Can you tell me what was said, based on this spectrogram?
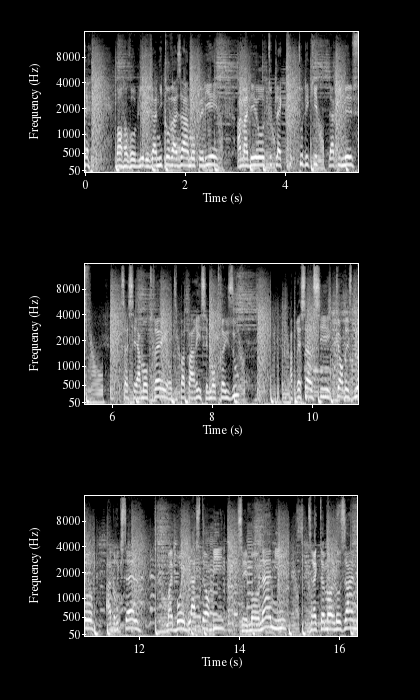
bon, on va oublier déjà Nico Vaza à Montpellier, Amadeo, toute la- toute l'équipe d'Happy Mif. Ça, c'est à Montreuil. On dit pas Paris, c'est Montreuil Zoo. Après ça aussi, Curtis Blow à Bruxelles. My boy Blaster B, c'est mon ami. Directement Lausanne,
